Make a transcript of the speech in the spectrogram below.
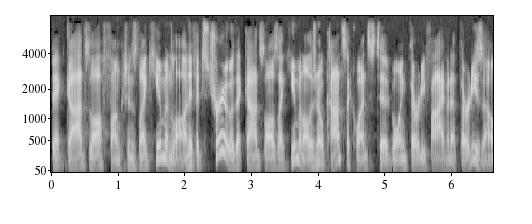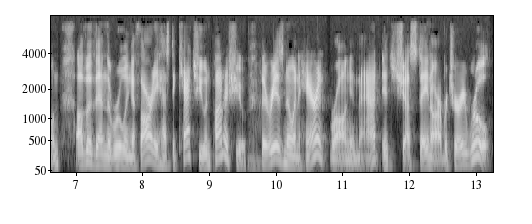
that God's law functions like human law. And if it's true that God's law is like human law, there's no consequence to going 35 in a 30 zone other than the ruling authority has to catch you and punish you. Yeah. There is no inherent wrong in that. It's just an arbitrary rule.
